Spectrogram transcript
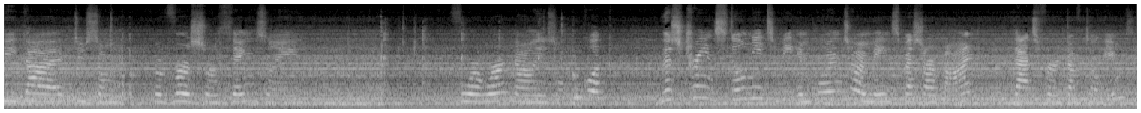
we gotta do some reverser things like forward. Now these click. This train still needs to be imported to our main special bond. That's for Dovetail Games.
